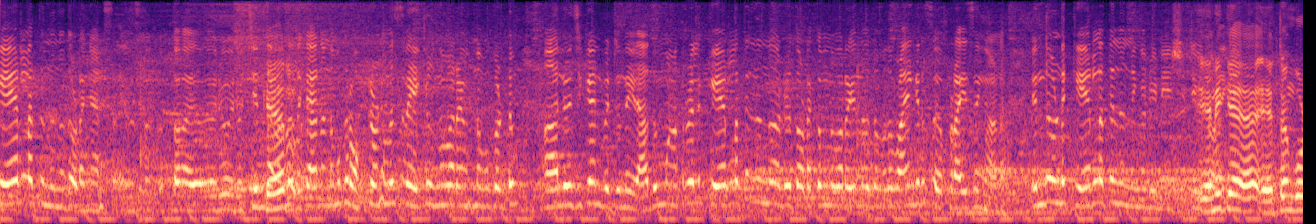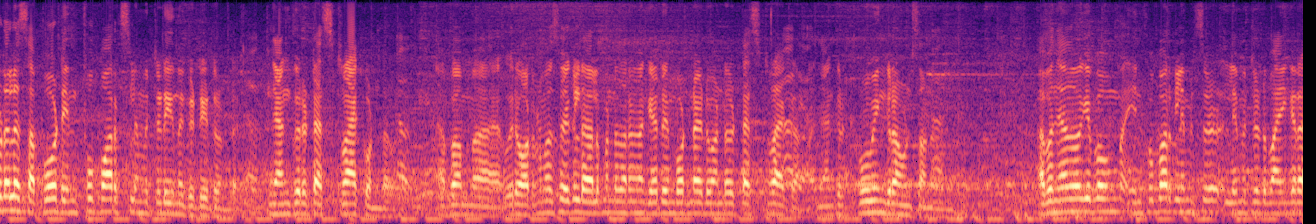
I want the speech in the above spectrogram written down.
കേരളത്തിൽ നിന്ന് തുടങ്ങാൻ ഒരു ഒരു ചിന്ത? കാരണം നമുക്ക് ഓട്ടോണമസ് വെഹിക്കിൾ എന്ന് പറയുമ്പോൾ നമുക്കൊട്ടും ആലോചിക്കാൻ പറ്റുന്നില്ല. അതും മാത്രമല്ല കേരളത്തിൽ നിന്ന് ഒരു തുടക്കം എന്ന് പറയുന്നത് അത് ഭയങ്കര സർപ്രൈസിംഗ് ആണ്. എന്തുകൊണ്ട് കേരളത്തിൽ നിന്ന് ഇങ്ങനെ ഇനീഷ്യേറ്റീവ് എനിക്ക് ഏറ്റവും കൂടുതൽ സപ്പോർട്ട് ഇൻഫോ പാർക്സ് ലിമിറ്റഡിൽ നിന്ന് കിട്ടിയിട്ടുണ്ട്. ഞങ്ങൾക്ക് ഒരു ടെസ്റ്റ് ട്രാക്ക് ഉണ്ട്. അപ്പം ഒരു ഓട്ടോണമസ് വെഹിക്കിൾ ഡെവലപ്മെന്റ് എന്ന് പറയുമ്പോൾ ഏറ്റവും ഇമ്പോർട്ടന്റ് ആയിട്ട് വേണ്ട ഒരു ടെസ്റ്റ് ട്രാക്ക് ആണ്. ഞങ്ങൾക്ക് പ്രൂവിങ് ഗ്രൗണ്ട്സ് ആണ്. അപ്പം ഞാൻ നോക്കിയപ്പം ഇൻഫോ പാർക്ക് ലിമിറ്റഡ് ലിമിറ്റഡ് ഭയങ്കര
